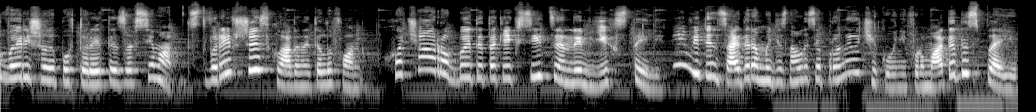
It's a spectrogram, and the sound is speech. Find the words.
Вирішили повторити за всіма, створивши складений телефон. Хоча робити так, як всі, це не в їх стилі. І від інсайдера ми дізналися про неочікувані формати дисплеїв.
